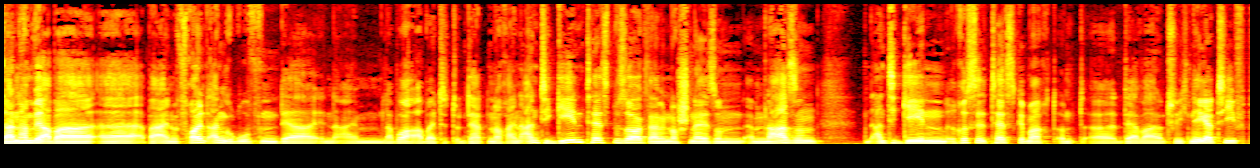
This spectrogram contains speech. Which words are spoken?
dann haben wir aber äh, bei einem Freund angerufen, der in einem Labor arbeitet und der hat noch einen Antigen-Test besorgt. Da haben wir noch schnell so einen ähm, Nasen, einen Antigen-Rüsseltest gemacht und äh, der war natürlich negativ.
